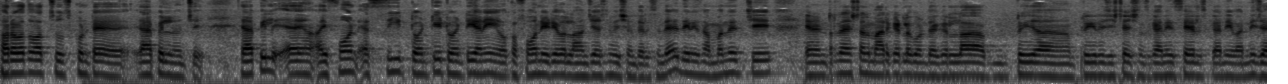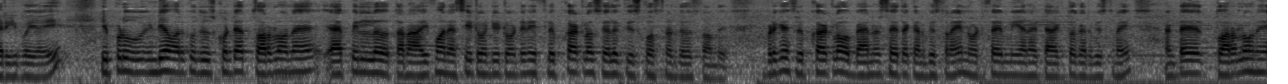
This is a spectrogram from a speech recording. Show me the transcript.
తర్వాత చూసుకుంటే యాపిల్ నుంచి. Apple iPhone SE twenty twenty అని ఒక ఫోన్ ఇటీవల లాంచ్ చేసిన విషయం తెలిసిందే. దీనికి సంబంధించి ఇంటర్నేషనల్ మార్కెట్లో కొన్ని దగ్గరలో ప్రీ ప్రీ రిజిస్ట్రేషన్స్ కానీ సేల్స్ కానీ ఇవన్నీ జరిగిపోయాయి. ఇప్పుడు ఇండియా వరకు చూసుకుంటే త్వరలోనే యాపిల్ తన ఐఫోన్ ఎస్సీ ట్వంటీ ట్వంటీని ఫ్లిప్కార్ట్లో సేల్కి తీసుకొస్తున్నట్టు తెలుస్తుంది. ఇప్పటికే ఫ్లిప్కార్ట్లో బ్యానర్స్ అయితే కనిపిస్తున్నాయి. నోటిఫై మీ అనే ట్యాగ్తో కనిపిస్తున్నాయి. అంటే త్వరలోనే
